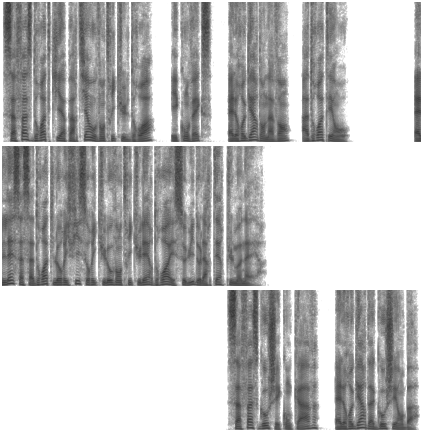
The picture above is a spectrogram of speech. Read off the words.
Sa face droite qui appartient au ventricule droit, est convexe, elle regarde en avant, à droite et en haut. Elle laisse à sa droite l'orifice auriculo-ventriculaire droit et celui de l'artère pulmonaire. Sa face gauche est concave, elle regarde à gauche et en bas.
